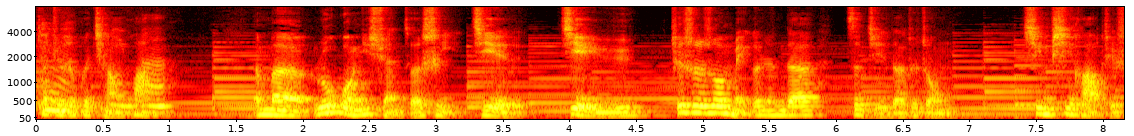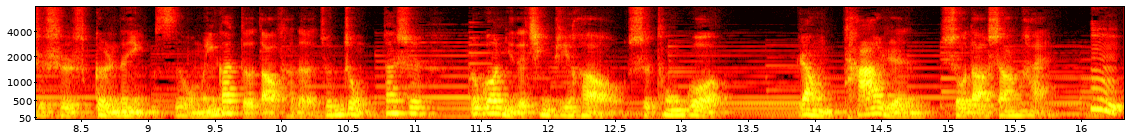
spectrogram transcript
他就是会强化。那么，如果你选择是以介介于，就是说每个人的自己的这种性癖好其实是个人的隐私，我们应该得到他的尊重。但是，如果你的性癖好是通过让他人受到伤害，嗯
